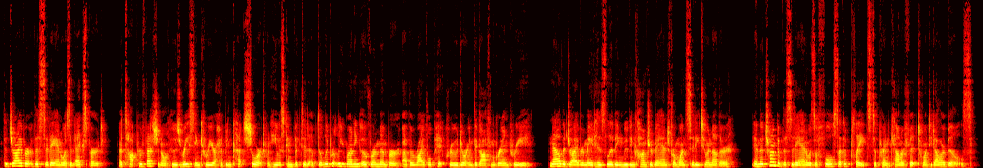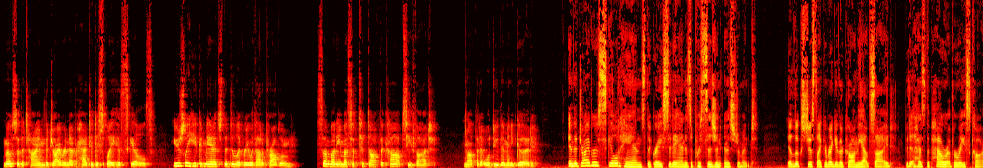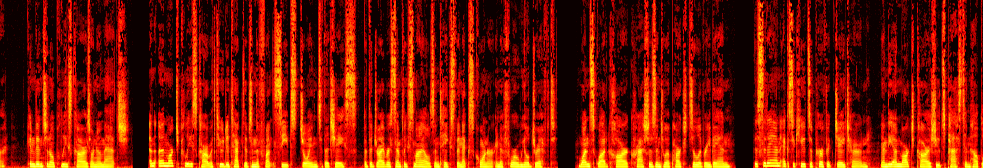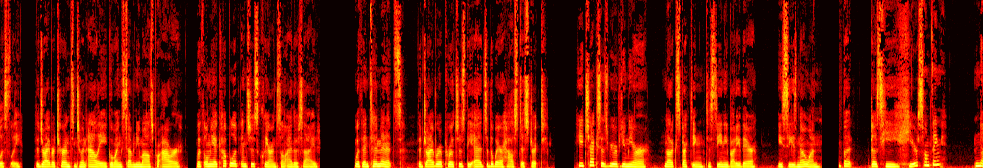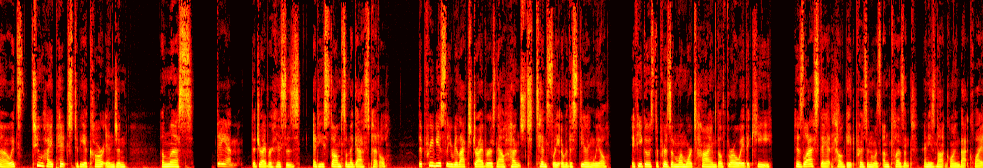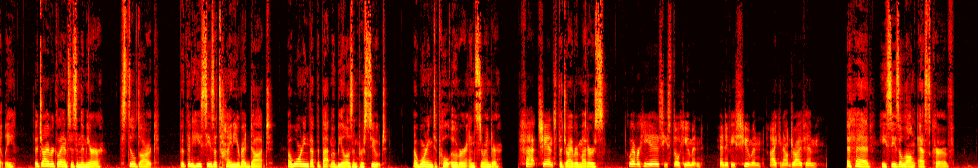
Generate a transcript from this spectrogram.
The driver of the sedan was an expert, a top professional whose racing career had been cut short when he was convicted of deliberately running over a member of a rival pit crew during the Gotham Grand Prix. Now the driver made his living moving contraband from one city to another. In the trunk of the sedan was a full set of plates to print counterfeit $20 bills. Most of the time, the driver never had to display his skills. Usually, he could manage the delivery without a problem. Somebody must have tipped off the cops, he thought. Not that it will do them any good. In the driver's skilled hands, the gray sedan is a precision instrument. It looks just like a regular car on the outside, but it has the power of a race car. Conventional police cars are no match. An unmarked police car with two detectives in the front seats joins the chase, but the driver simply smiles and takes the next corner in a four wheel drift. One squad car crashes into a parked delivery van. The sedan executes a perfect J turn, and the unmarked car shoots past him helplessly. The driver turns into an alley going 70 miles per hour, with only a couple of inches clearance on either side. Within 10 minutes, the driver approaches the edge of the warehouse district. He checks his rearview mirror, not expecting to see anybody there. He sees no one. But does he hear something? No, it's too high pitched to be a car engine. Unless. Damn, the driver hisses. and he stomps on the gas pedal. The previously relaxed driver is now hunched tensely over the steering wheel. If he goes to prison one more time, they'll throw away the key. His last day at Hellgate Prison was unpleasant, and he's not going back quietly. The driver glances in the mirror. Still dark. But then he sees a tiny red dot. A warning that the Batmobile is in pursuit. A warning to pull over and surrender. Fat chance, the driver mutters. Whoever he is, he's still human. And if he's human, I can outdrive him. Ahead, he sees a long S curve.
